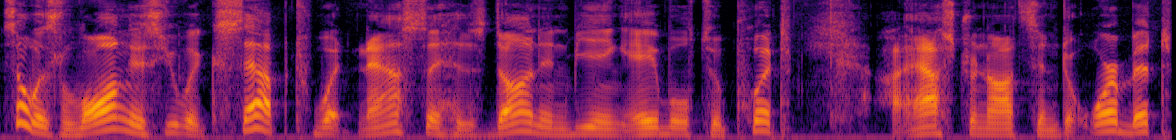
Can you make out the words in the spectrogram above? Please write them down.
So as long as you accept what NASA has done in being able to put uh, astronauts into orbit,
